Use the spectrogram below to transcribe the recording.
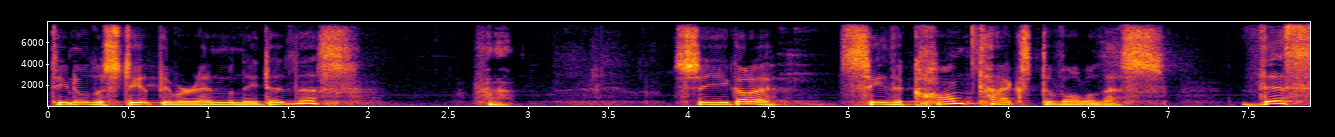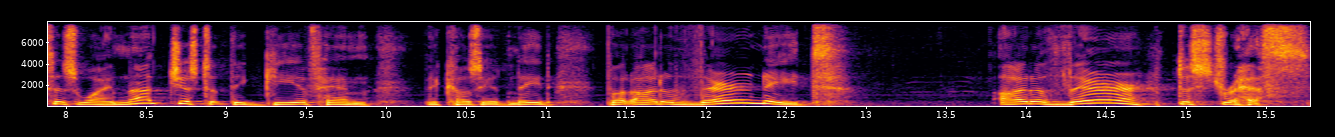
Do you know the state they were in when they did this? Huh. So you've got to see the context of all of this. This is why, not just that they gave him because he had need, but out of their need, out of their distress,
